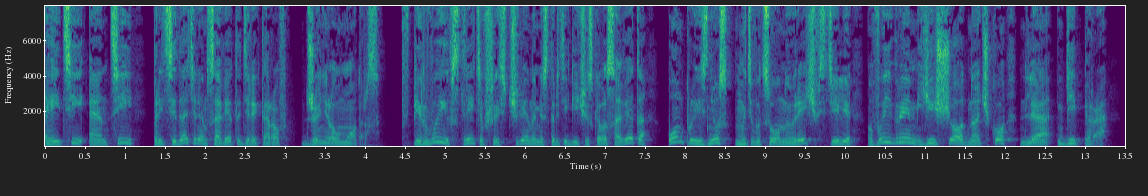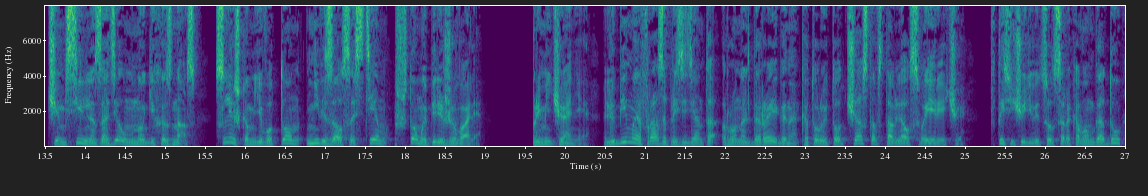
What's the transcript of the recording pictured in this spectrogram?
AT&T, председателем совета директоров General Motors. Впервые встретившись с членами стратегического совета, он произнес мотивационную речь в стиле «Выиграем еще одно очко для Гиппера», чем сильно задел многих из нас. Слишком его тон не вязался с тем, что мы переживали. Примечание. Любимая фраза президента Рональда Рейгана, которую тот часто вставлял в свои речи. В 1940 году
